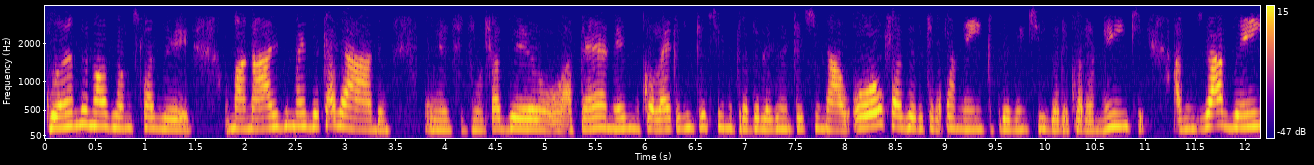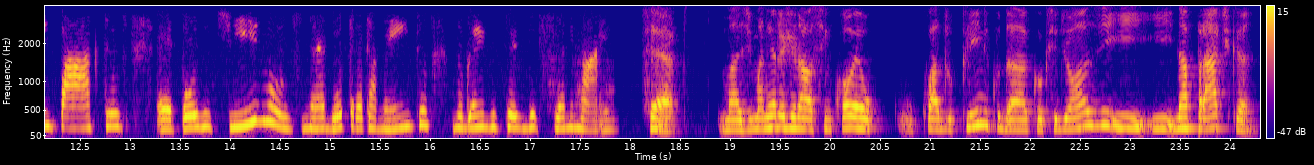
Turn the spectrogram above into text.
Quando nós vamos fazer uma análise mais detalhada, se for fazer até mesmo coleta de intestino para lesão intestinal ou fazer o tratamento preventivo adequadamente, a gente já vê impactos é, positivos né, do tratamento no ganho de peso desses animais. Certo. Mas de maneira geral, assim, qual é o, o quadro clínico da coccidiose e, e na prática,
